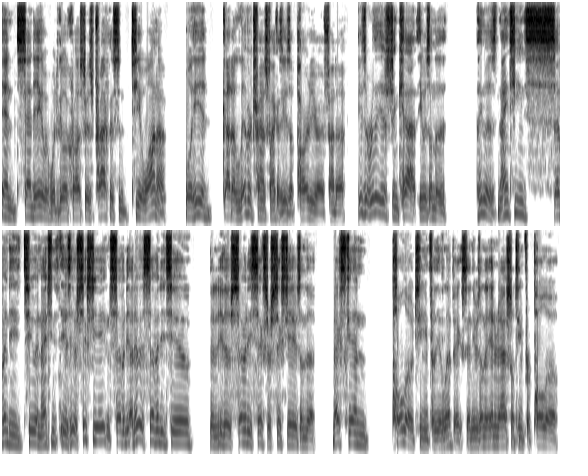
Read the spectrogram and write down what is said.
in San Diego, but would go across to his practice in Tijuana. Well, he had got a liver transplant because he was a partier. I found out he's a really interesting cat. He was on the I think it was 1972 and 19. It was either 68 and 70. I know it was 72. Then either 76 or 68. He was on the Mexican polo team for the Olympics, and he was on the international team for polo.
